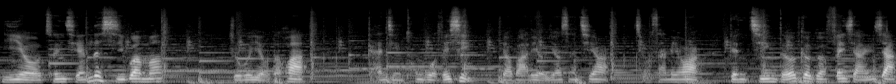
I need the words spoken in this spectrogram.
你有存钱的习惯吗？如果有的话，赶紧通过微信幺八六幺三七二九三六二跟金德哥哥分享一下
